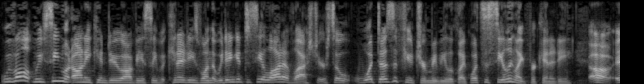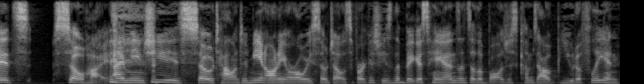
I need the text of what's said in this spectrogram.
We've all we've seen what Anni can do, obviously, but Kennedy's one that we didn't get to see a lot of last year. So, what does the future maybe look like? What's the ceiling like for Kennedy? Oh, it's so high. I mean, she is so talented. Me and Anni are always so jealous of her because she has the biggest hands, and so the ball just comes out beautifully. And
